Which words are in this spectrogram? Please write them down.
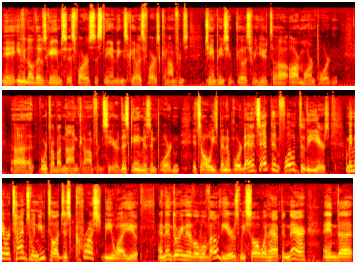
eh, even though those games, as far as the standings go, as far as conference championship goes for Utah, are more important. Uh, we're talking about non-conference here. This game is important. It's always been important, and it's ebbed and flowed through the years. I mean, there were times when Utah just crushed BYU, and then during the LaVell years, we saw what happened there. And uh,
